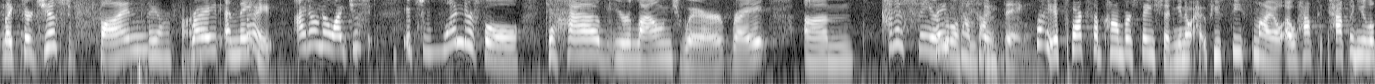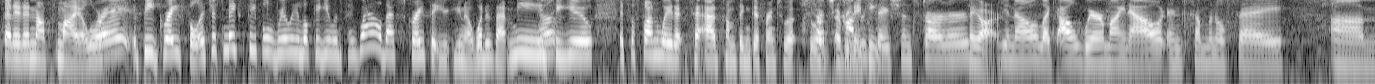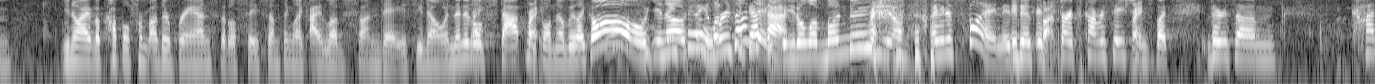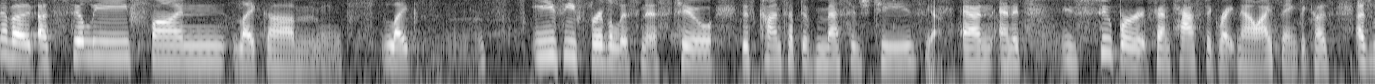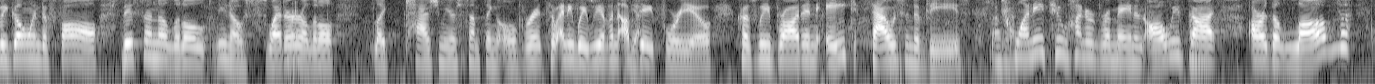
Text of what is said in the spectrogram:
like they're just fun. They are fun. Right? And they, Right. I don't know, I just, it's wonderful to have your loungewear, right? Um, kind of say, a little something. Right, it sparks up conversation. You know, if you see smile, oh, how, how can you look at it and not smile? Or Right. be grateful. It just makes people really look at you and say, wow, that's great that you, you know, what does that mean Yep. to you? It's a fun way to, to add something different to a, to such everyday piece. conversation starters. They are. You know, like I'll wear mine out and someone will say, um, you know, I have a couple from other brands that'll say something like, I love Sundays, you know, and then it'll Right, stop people right. and they'll be like, oh, you know, so you love Where'd Sundays, that? but you don't love Mondays, you know. I mean, it's fun. It's, is It starts conversations, but there's um, kind of a, a silly, fun, like, um, like, easy frivolousness to this concept of message tees. Yes. And, and it's super fantastic right now, I think, because as we go into fall, this and a little, you know, sweater, a little like cashmere something over it. So anyway, we have an update for you because we brought in 8,000 of these. 2,200 remain, and all we've got are the love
